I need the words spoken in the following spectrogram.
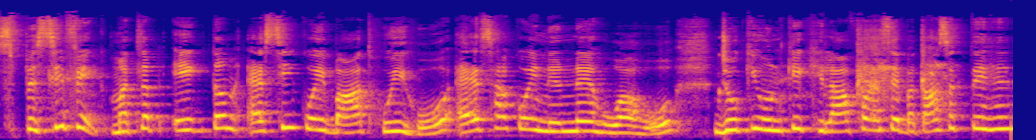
स्पेसिफिक मतलब एकदम ऐसी कोई बात हुई हो, ऐसा कोई निर्णय हुआ हो, जो कि उनके खिलाफ ऐसे बता सकते हैं?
